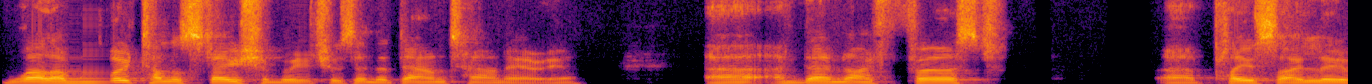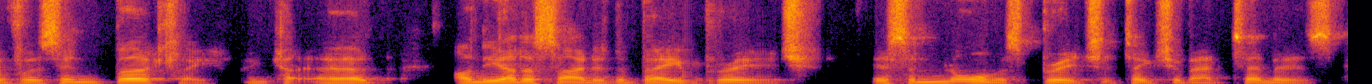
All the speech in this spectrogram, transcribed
Well i worked on a station which was in the downtown area uh, and then my first uh, place i lived was in berkeley in, uh, on the other side of the bay bridge. This enormous bridge. It takes you about 10 minutes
